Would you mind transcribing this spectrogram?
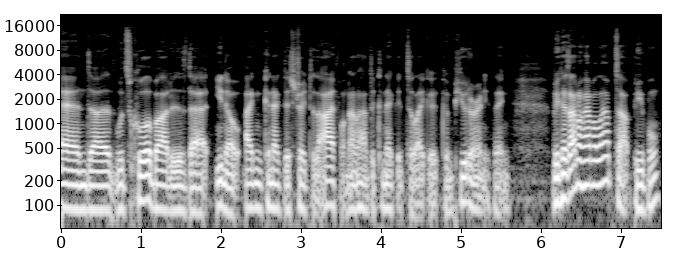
And uh, what's cool about it is that you know I can connect it straight to the iPhone. I don't have to connect it to like a computer or anything, because I don't have a laptop, people.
